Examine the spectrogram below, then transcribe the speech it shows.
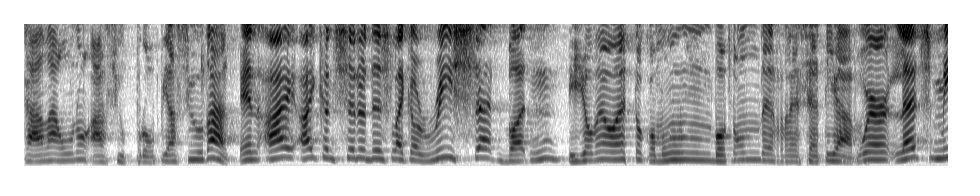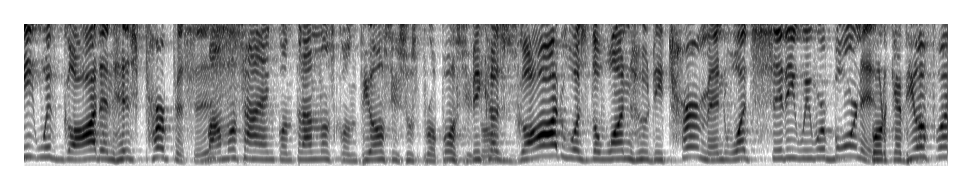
cada uno a su propia ciudad. And I, I consider this like a reset button Y yo veo esto como un botón de resetear. where let's meet with God and his purposes Vamos a encontrarnos con Dios y sus propósitos. because God was the one who determined what city we were born in. Porque Dios fue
